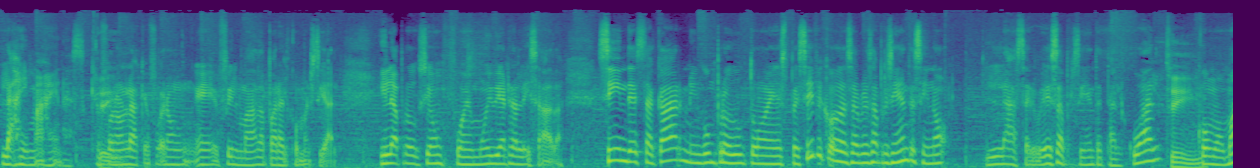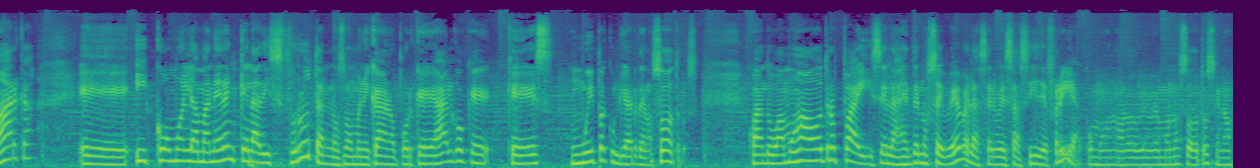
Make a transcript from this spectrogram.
las imágenes, que fueron las que fueron eh, filmadas para el comercial. Y la producción fue muy bien realizada, sin destacar ningún producto en específico de cerveza presidente, sino la cerveza presidente tal cual, como marca, eh, y como la manera en que la disfrutan los dominicanos, porque es algo que, que es muy peculiar de nosotros. Cuando vamos a otros países, la gente no se bebe la cerveza así de fría, como no lo bebemos nosotros, sino, o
